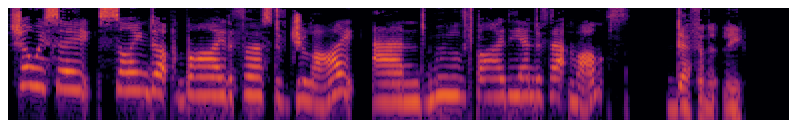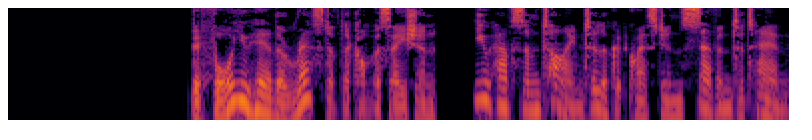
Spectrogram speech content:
Shall we say signed up by the 1st of July and moved by the end of that month? Definitely. Before you hear the rest of the conversation, you have some time to look at questions 7 to 10.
